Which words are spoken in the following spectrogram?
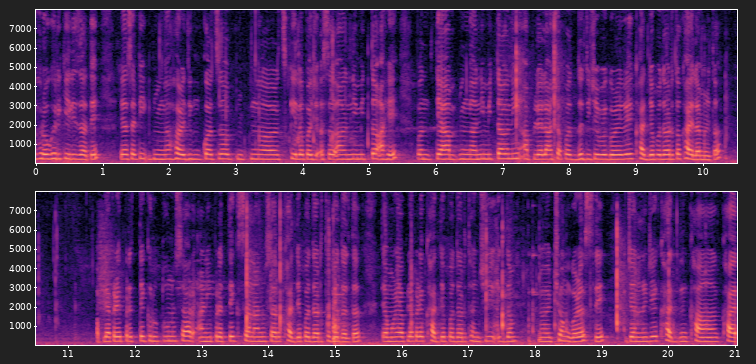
घरोघरी केली जाते. यासाठी हळदी कुंकाचं केलं पाहिजे असं निमित्त आहे. पण त्या निमित्ताने आपल्याला अशा पद्धतीचे वेगवेगळे खाद्यपदार्थ खायला मिळतात. आपल्याकडे प्रत्येक ऋतूनुसार आणि प्रत्येक सणानुसार खाद्यपदार्थ बदलतात. त्यामुळे आपल्याकडे खाद्यपदार्थांची एकदम चंगळ असते. ज्यांना जे खाद खा खा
